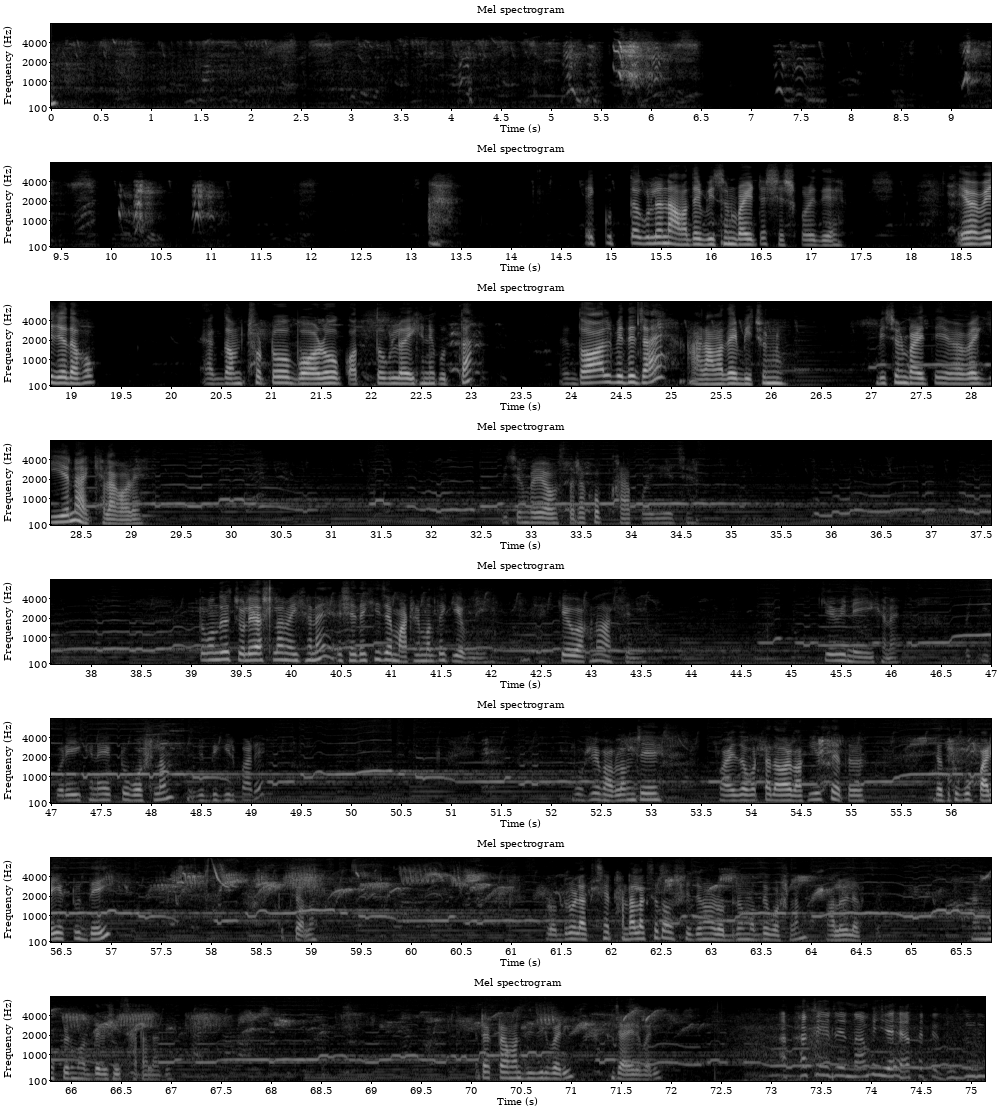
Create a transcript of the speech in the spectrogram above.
এই কুত্তাগুলো না আমাদের বিছুন বাড়িটা শেষ করে দিয়ে। এভাবে যে দেখো, একদম ছোট, বড়, কতগুলো এখানে কুত্তা। দল বেঁধে যায় আর আমাদের বিছুন বিছুন বাড়িতে এভাবে গিয়ে না খেলা করে। বিছুন বাড়ির অবস্থাটা খুব খারাপ করে দিয়েছে। তো বন্ধুরা চলে আসলাম এইখানে, এসে দেখি যে মাঠের মধ্যে কেউ নেই। কেউ এখনও আসেনি। কেউই নেই এখানে তো কি করে এইখানে একটু বসলাম যে দিঘির পাড়ে। বসে ভাবলাম যে ভয়েস ওভারটা দেওয়ার বাকি আছে তো যতটুকু পারি একটু দেই। তো চলো। রৌদ্র লাগছে ঠান্ডা লাগছে তো সেজন্য রৌদ্রের মধ্যে বসলাম ভালোই লাগছে। আর মুখের মধ্যে বেশি ছাটা লাগে। এটা একটা আমার দিদির বাড়ি জায়ের বাড়ি।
